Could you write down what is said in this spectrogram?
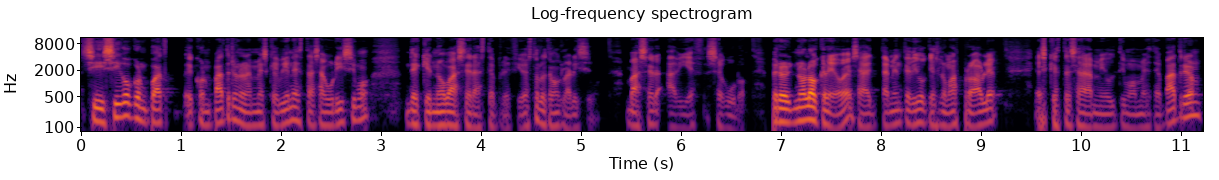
Si sigo con, eh, con, Patreon el mes que viene, está segurísimo de que no va a ser a este precio. Esto lo tengo clarísimo. Va a ser a 10 seguro. Pero no lo creo, ¿eh? O sea, también te digo que es lo más probable es que este sea mi último mes de Patreon,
